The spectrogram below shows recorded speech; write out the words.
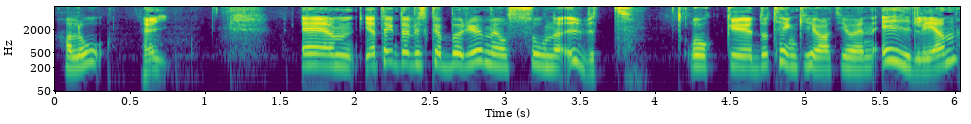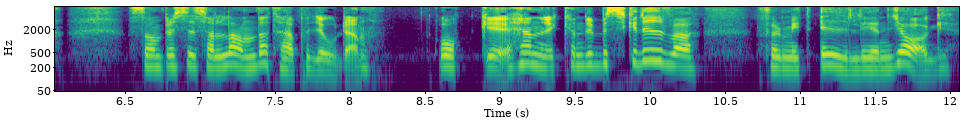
Hallå. Hej. Ehm, jag tänkte att vi ska börja med att zona ut. Och eh, då tänker jag att jag är en alien som precis har landat här på jorden. Och eh, Henrik, kan du beskriva för mitt alien-jag,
